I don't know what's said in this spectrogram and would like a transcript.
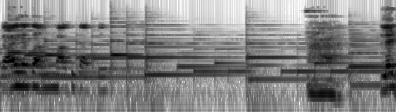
गाय जाता आम्ही माती टाकते लय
